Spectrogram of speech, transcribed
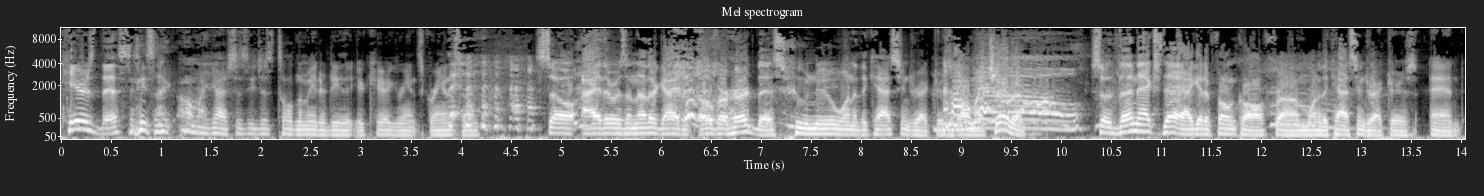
hears this and he's like, "Oh my gosh, this he just told the maitre d that you're Cary Grant's grandson." so I, there was another guy that overheard this who knew one of the casting directors of all my children. So the next day, I get a phone call from one of the casting directors, and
